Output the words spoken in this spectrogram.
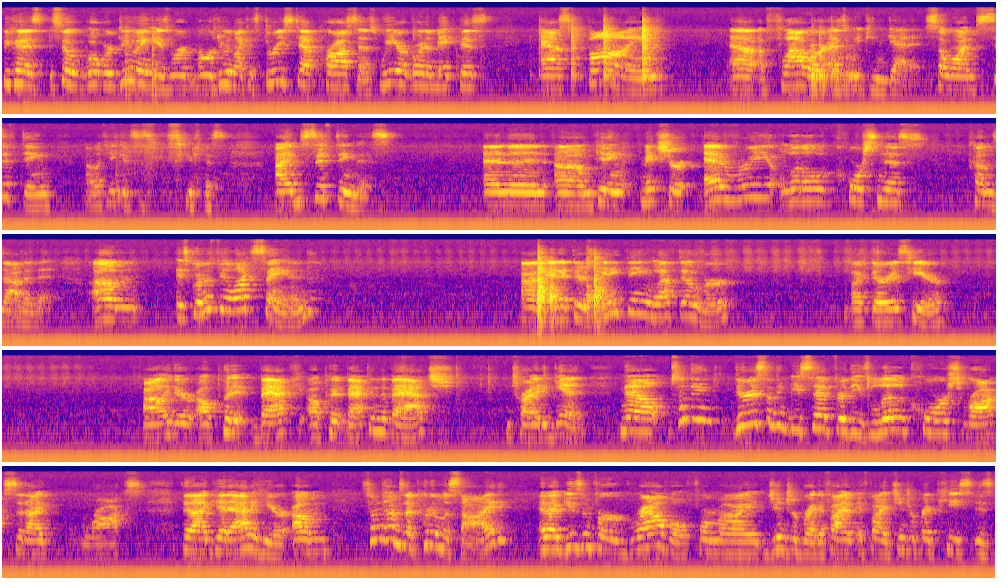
Because, so what we're doing is we're, we're doing like a three-step process. We are going to make this as fine uh, a flour as we can get it. So I'm sifting, I don't know if you can see this, I'm sifting this and then um, getting, make sure every little coarseness comes out of it. Um, it's going to feel like sand. Uh, and if there's anything left over, like there is here, I'll either, I'll put it back, I'll put it back in the batch and try it again. Now, something, there is something to be said for these little coarse rocks that I, rocks, that I get out of here. Um, sometimes I put them aside and I use them for gravel for my gingerbread. If I if my gingerbread piece is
